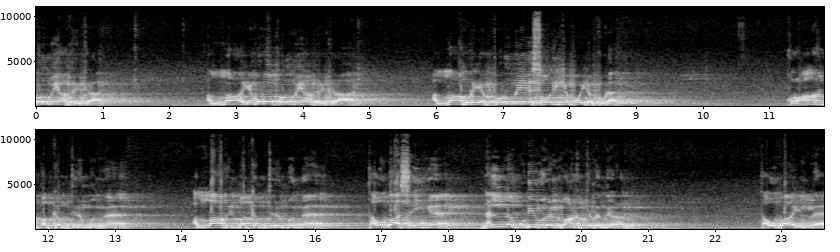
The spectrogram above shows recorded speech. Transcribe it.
பொறுமையாக இருக்கிறார்? அல்லாஹ் எவ்வளோ பொறுமையாக இருக்கிறார்? அல்லாஹுடைய பொறுமையை சோதிக்க போயிடக்கூடாது. குர்ஆன் பக்கம் திரும்புங்க. அல்லாஹின் பக்கம் திரும்புங்க. தௌபா செய்யுங்க. நல்ல முடிவுகள் வானத்திலிருந்து இறங்கும். தௌபா இல்லை.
